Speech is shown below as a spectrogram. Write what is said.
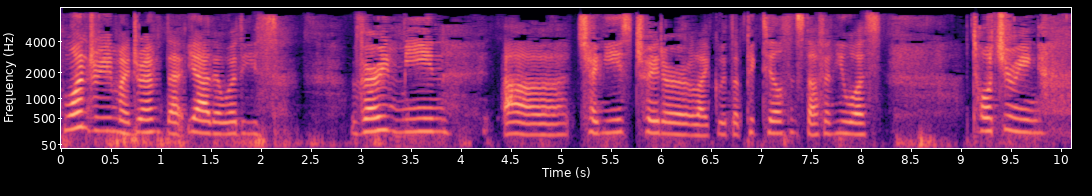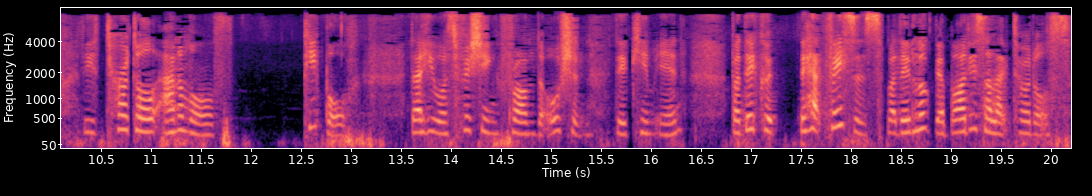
one dream, I dreamt that yeah, there were these very mean uh, Chinese trader, like with the pigtails and stuff, and he was torturing these turtle animals, people, that he was fishing from the ocean. They came in, but they could they had faces, but they looked their bodies are like turtles.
